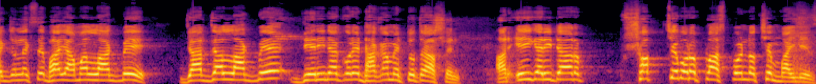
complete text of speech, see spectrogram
একজন লেখছে ভাই আমার লাগবে। যার যার লাগবে দেরি না করে ঢাকা মেট্রোতে আসেন। আর এই গাড়িটার সবচেয়ে বড় প্লাস পয়েন্ট হচ্ছে মাইলেজ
